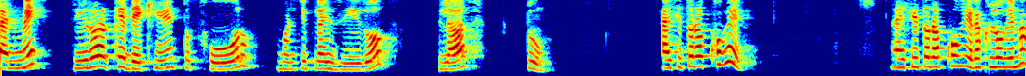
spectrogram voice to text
एन में ज़ीरो रख के देखें तो four multiply zero plus two ऐसी तो रखोगे? ऐसी तो रखोगे? रख लोगे ना?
